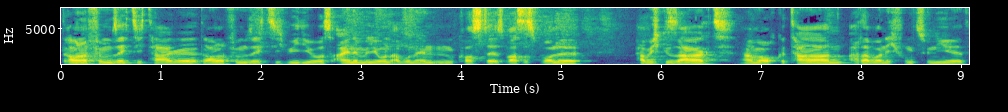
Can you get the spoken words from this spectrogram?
365 Tage, 365 Videos, eine Million Abonnenten, koste es, was es wolle, habe ich gesagt, haben wir auch getan, hat aber nicht funktioniert.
